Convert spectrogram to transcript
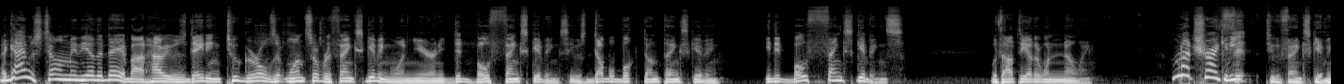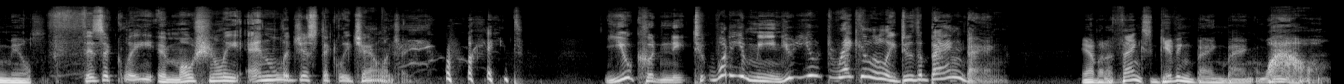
A guy was telling me the other day about how he was dating two girls at once over Thanksgiving one year, and he did both Thanksgivings. He was double booked on Thanksgiving. He did both Thanksgivings without the other one knowing. I'm not sure I could eat two Thanksgiving meals. Physically, emotionally, and logistically challenging. right. You couldn't eat two. What do you mean? You you regularly do the bang bang. Yeah, but a Thanksgiving bang bang. Wow.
